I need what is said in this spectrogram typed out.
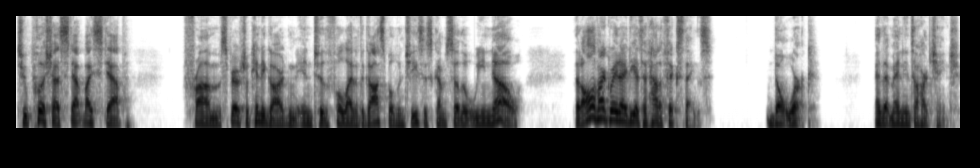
to push us step by step from spiritual kindergarten into the full light of the gospel when Jesus comes, so that we know that all of our great ideas of how to fix things don't work, and that man needs a heart change.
